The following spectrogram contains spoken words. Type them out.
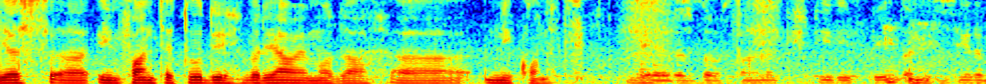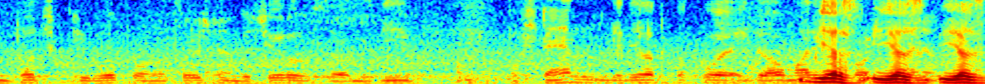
jaz eh, in fante tudi verjamemo, da ni konec. Za ostanek 4, 5 ali 7 točk, ki bo po nocojšnjem večeru, se mi zdi pošten, glede na to, kako je igral Marijo. Jaz, jaz, jaz,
